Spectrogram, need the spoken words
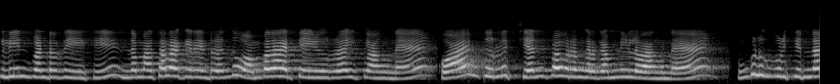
க்ளீன் பண்ணுறது ஈஸி இந்த மசாலா கிரைண்டர் வந்து ஒன்பதாயிரத்தி ஐநூறுரூவாய்க்கு வாங்கினேன். கோயம்புத்தூரில் சென் பவருங்கிற கம்பெனியில் வாங்கினேன். உங்களுக்கு பிடிச்சிருந்தா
